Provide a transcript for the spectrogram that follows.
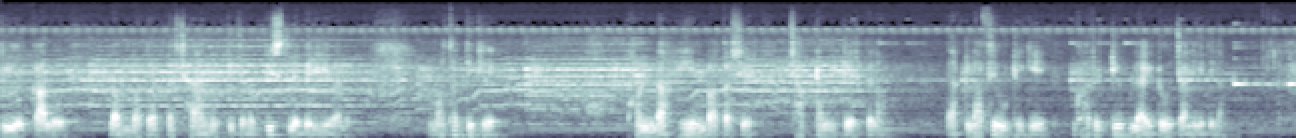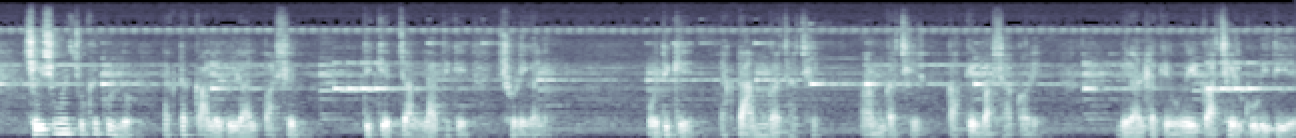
দিয়ে কালো লম্বাতে একটা ছায়ামূর্তি যেন পিছলে বেরিয়ে গেল। মাথার দিকে ঠান্ডা হিম বাতাসের ঝাপটা আমি টের পেলাম। এক লাফে উঠে গিয়ে ঘরের টিউবলাইটও জ্বালিয়ে দিলাম। সেই সময় চোখে পড়ল একটা কালো বিড়াল পাশের দিকের জানলা থেকে সরে গেল। ওদিকে একটা আম গাছ আছে, আম গাছের কাকের বাসা করে। বিড়ালটাকে ওই গাছের গুড়ি দিয়ে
